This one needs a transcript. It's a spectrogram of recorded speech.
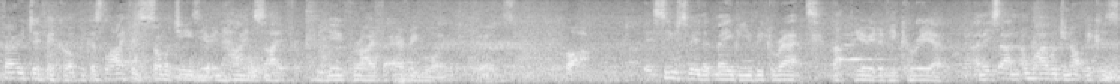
very difficult because life is so much easier in hindsight for, for you, for I, for everyone. Yes. But it seems to me that maybe you regret that period of your career, and it's and, why would you not? Because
